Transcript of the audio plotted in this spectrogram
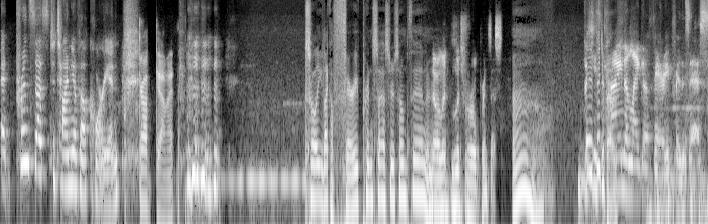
At uh, Princess Titania Valkorian. God damn it! So you like a fairy princess or something? Or? No, li- literal princess. Oh. But A she's bit of both. kind of like a fairy princess.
